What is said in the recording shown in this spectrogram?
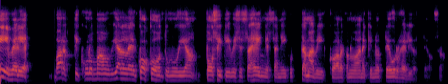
niin, veljet. Kulma on jälleen kokoontunut ja positiivisessa hengessä, niin kuin tämä viikko alkanut ainakin noiden urheilijoiden osalta.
